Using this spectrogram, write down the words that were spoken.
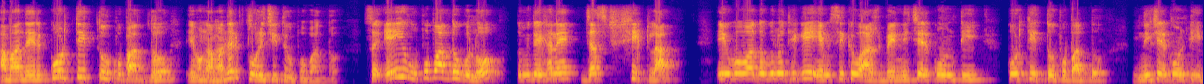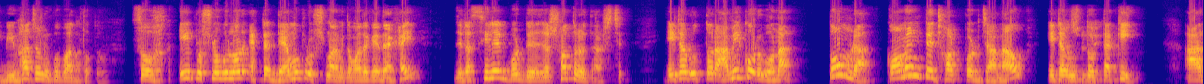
আমাদের কর্তৃত্ব উপপাদ্য এবং আমাদের পরিচিত উপপাদ্য। তো এই উপপাদ্যগুলো তুমি তো এখানে জাস্ট শিখলা। এই উপপাদ্যগুলো থেকে এমসিকিউ আসবে নিচের কোনটি কর্তৃত্ব উপপাদ্য নিচের কোনটি বিভাজন উপপাদ্য। সো এই প্রশ্নগুলোর একটা ডেমো প্রশ্ন আমি তোমাদেরকে দেখাই যেটা সিলেট বোর্ড দুই হাজার সতেরোতে আসছে। এটার উত্তর আমি করব না। তোমরা কমেন্টে ঝটপট জানাও এটার উত্তরটা কি? আর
